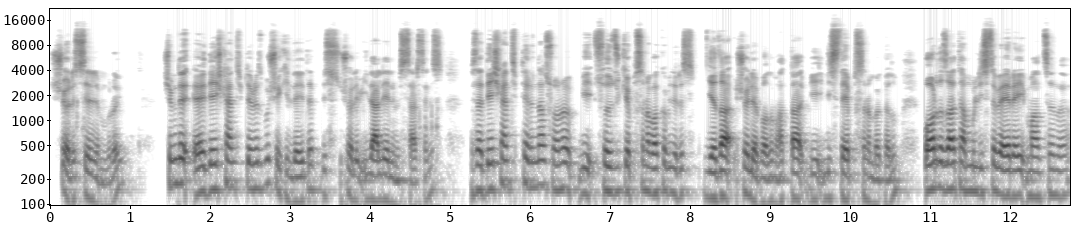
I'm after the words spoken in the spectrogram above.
Şöyle silelim burayı. Şimdi e, değişken tiplerimiz bu şekildeydi. Biz şöyle bir ilerleyelim isterseniz. Mesela değişken tiplerinden sonra bir sözcük yapısına bakabiliriz. Ya da şöyle yapalım. Hatta bir liste yapısına bakalım. Bu arada zaten bu liste ve array mantığını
